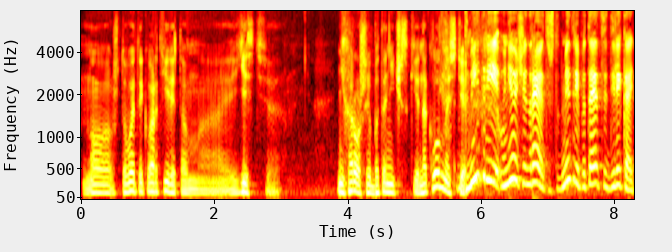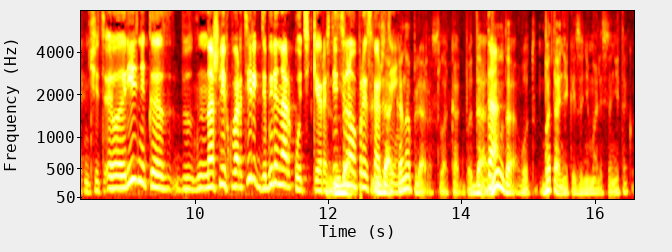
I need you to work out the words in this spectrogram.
но что в этой квартире там э, есть нехорошие ботанические наклонности. Дмитрий, мне очень нравится, что Дмитрий пытается деликатничать. Э, Резника нашли в квартире, где были наркотики растительного да, происхождения. Да, конопля росла, как бы, да. да. Ну да, вот ботаникой занимались они такой.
